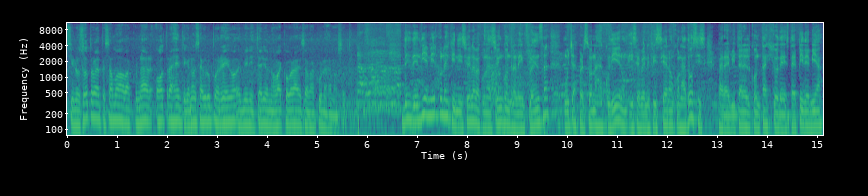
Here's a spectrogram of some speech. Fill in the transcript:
Si nosotros empezamos a vacunar otra gente que no sea grupo de riesgo, el ministerio nos va a cobrar esas vacunas a nosotros. Desde el día miércoles que inició la vacunación contra la influenza, muchas personas acudieron y se beneficiaron con la dosis para evitar el contagio de esta epidemia.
